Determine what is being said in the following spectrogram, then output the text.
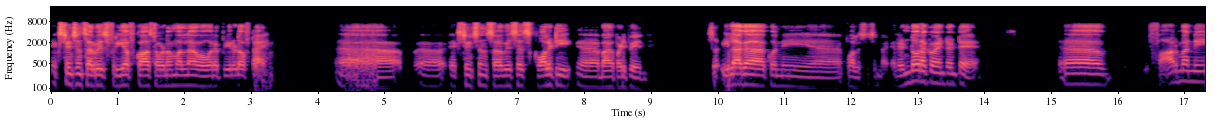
extension service free of cost అవడం వలన over a period of time extension services quality బాగా పడిపోయింది. సో ఇలాగా కొన్ని uh, పాలసీస్ ఉన్నాయి. రెండో రకం ఏంటంటే uh, ఫార్మర్ని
